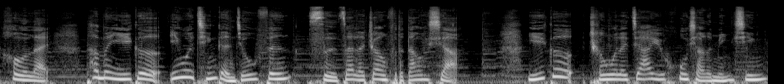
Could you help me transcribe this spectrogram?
后来，她们一个因为情感纠纷死在了丈夫的刀下。一个成为了家喻户晓的明星，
